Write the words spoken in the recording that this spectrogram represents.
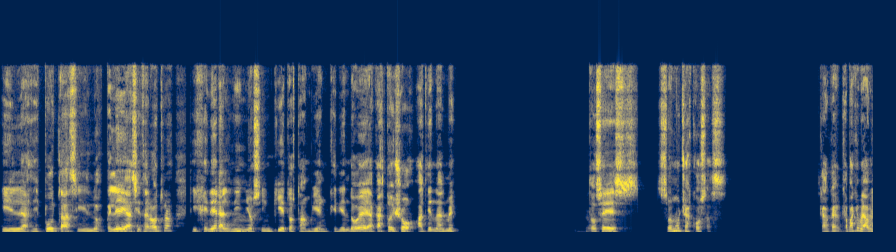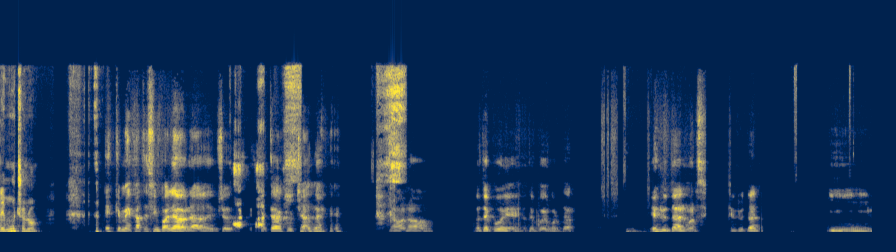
y las disputas y las peleas y y otra, y generan niños inquietos también, queriendo, eh, acá estoy yo, atiéndanme. Entonces, son muchas cosas. Capaz, que me hablé mucho, ¿no? Es que me dejaste sin palabras, yo estaba escuchando. No, no, no te pude, no te pude cortar. Es brutal, Marce, es brutal. Y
